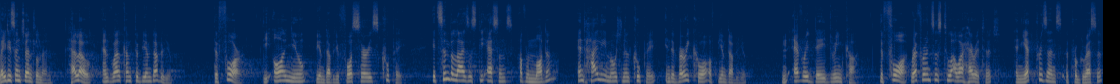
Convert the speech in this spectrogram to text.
Ladies and gentlemen, hello and welcome to BMW. The 4, the all-new BMW 4 Series Coupe. It symbolizes the essence of a modern and highly emotional coupe in the very core of BMW. An everyday dream car. The 4 references to our heritage and yet presents a progressive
